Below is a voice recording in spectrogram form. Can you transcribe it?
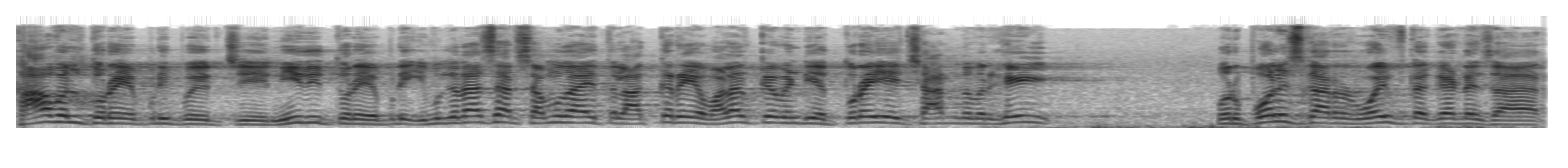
காவல்துறை எப்படி போயிடுச்சு நீதித்துறை எப்படி? இவங்க தான் சார் சமுதாயத்தில் அக்கறையை வளர்க்க வேண்டிய துறையை சார்ந்தவர்கள். ஒரு போலீஸ்காரர் ஒய்ஃப்ட்ட கேட்டேன் சார்.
